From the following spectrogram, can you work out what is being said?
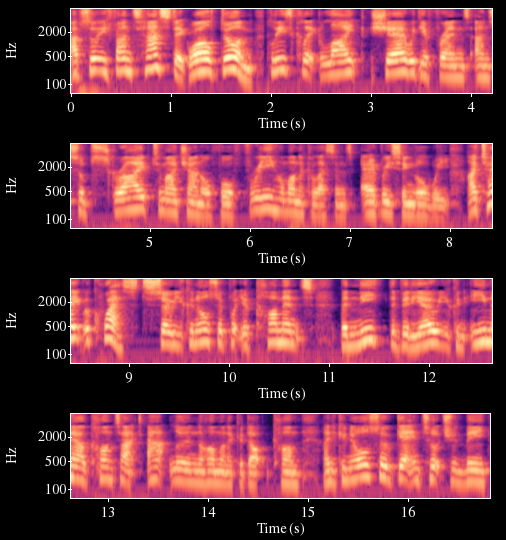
Absolutely fantastic. Well done. Please click like, share with your friends, and subscribe to my channel for free harmonica lessons every single week. I take requests, so you can also put your comments beneath the video. You can email contact at learntheharmonica.com, and you can also get in touch with me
